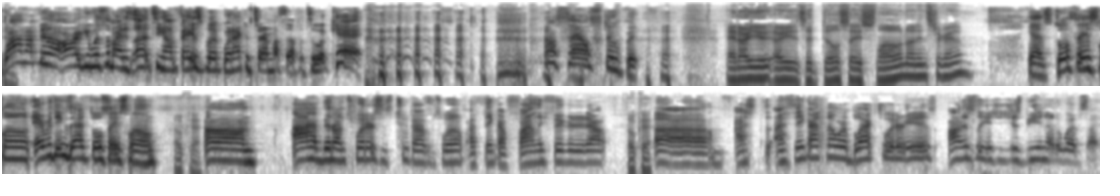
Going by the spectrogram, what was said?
Why am I gonna argue with somebody's auntie on Facebook when I can turn myself into a cat? that sounds stupid. And are you? Are you is it Dulce Sloan on Instagram? Yes, Dulce Sloan. Everything's at Dulce Sloan. Okay. Um, I have been on Twitter since 2012. I think I finally figured it out. Okay. Um, I st- I think I know where Black Twitter is. Honestly, it should just be another website.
